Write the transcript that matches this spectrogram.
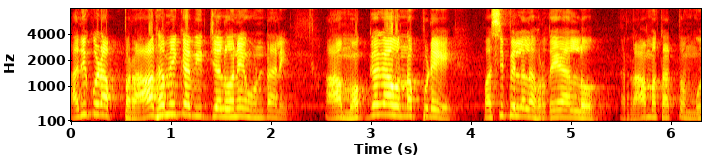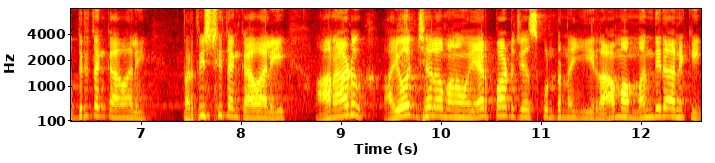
అది కూడా ప్రాథమిక విద్యలోనే ఉండాలి. ఆ మొగ్గగా ఉన్నప్పుడే పసిపిల్లల హృదయాల్లో రామతత్వం ముద్రితం కావాలి. ప్రతిష్ఠితం కావాలి. ఆనాడు అయోధ్యలో మనం ఏర్పాటు చేసుకుంటున్న ఈ రామ మందిరానికి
